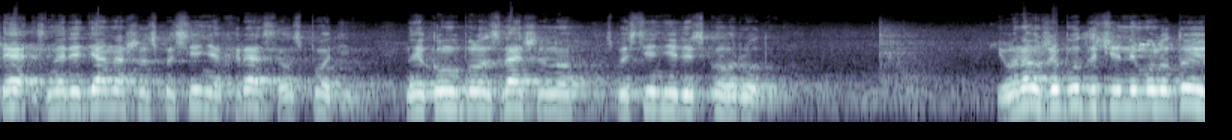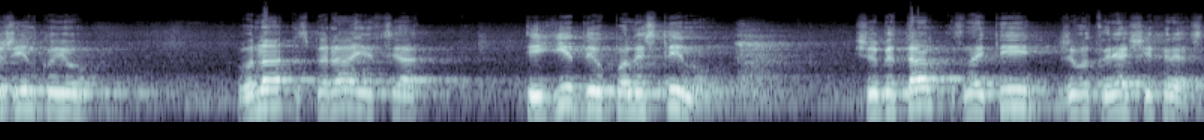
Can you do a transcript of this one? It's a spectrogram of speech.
те знаряддя нашого спасіння хрест Господній, на якому було звершено спасіння людського роду. І вона, вже будучи немолодою жінкою, вона збирається і їде в Палестину, щоб там знайти животворящий хрест.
